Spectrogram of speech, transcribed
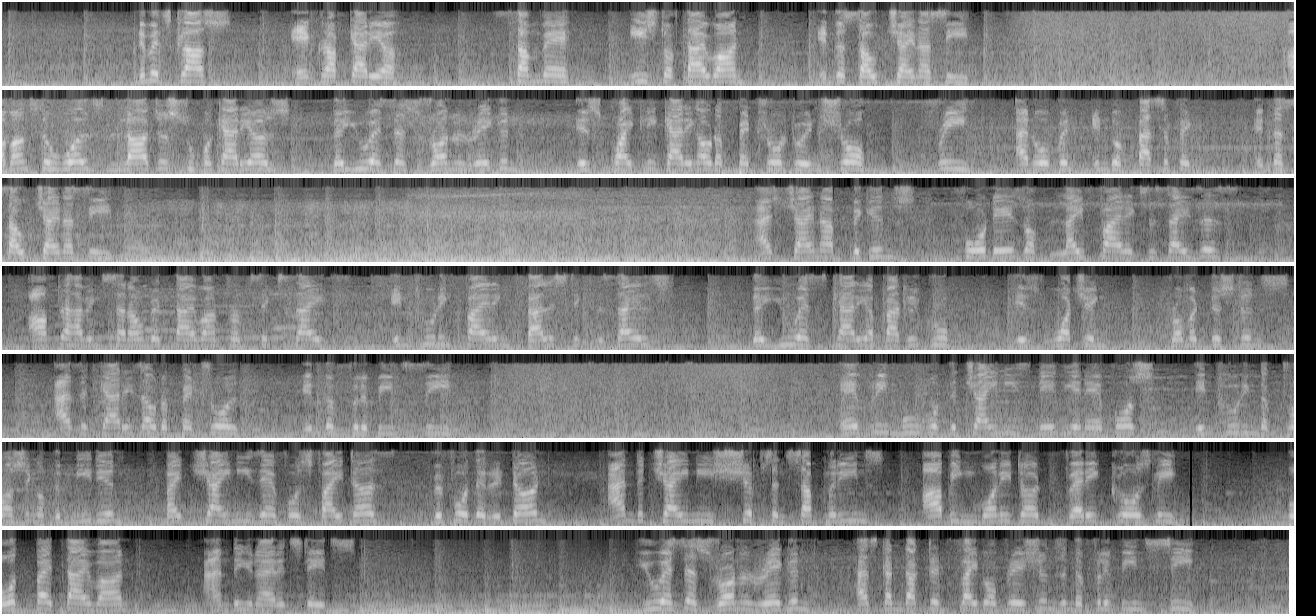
Nimitz-class aircraft carrier, somewhere east of Taiwan in the South China Sea. Amongst the world's largest supercarriers, the USS Ronald Reagan is quietly carrying out a patrol to ensure free and open Indo-Pacific in the South China Sea. As China begins four days of live fire exercises after having surrounded Taiwan from six sides, including firing ballistic missiles, the US carrier battle group is watching from a distance as it carries out a patrol in the Philippine Sea every move of the Chinese Navy and Air Force, including the crossing of the median by Chinese Air Force fighters before they returned, and the Chinese ships and submarines are being monitored very closely, both by Taiwan and the United States. USS Ronald Reagan has conducted flight operations in the Philippine Sea.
